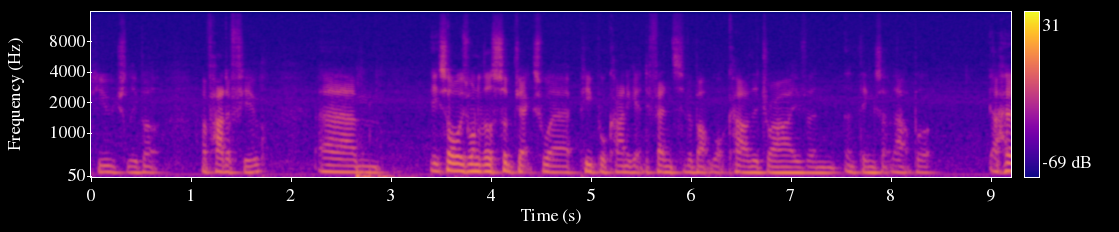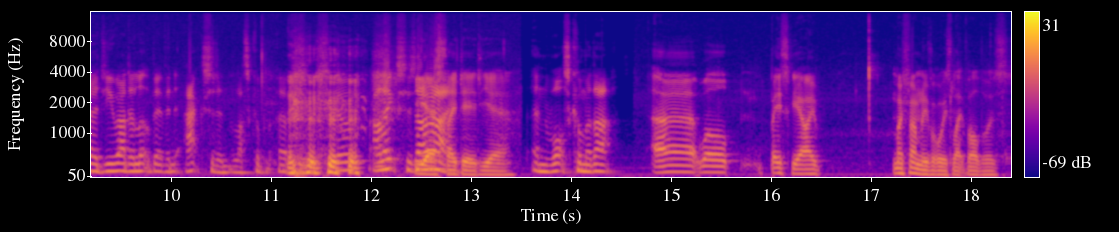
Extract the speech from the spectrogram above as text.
hugely, but I've had a few. Um, it's always one of those subjects where people kind of get defensive about what car they drive and, and things like that. But I heard you had a little bit of an accident the last couple of few weeks ago. Alex, is that yes, right? I did. Yeah. And what's come of that? Uh, well, basically, I my family have always liked Volvos,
